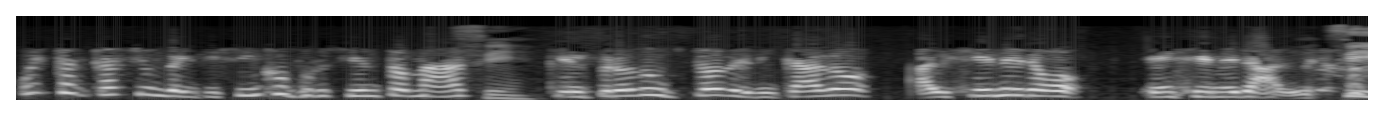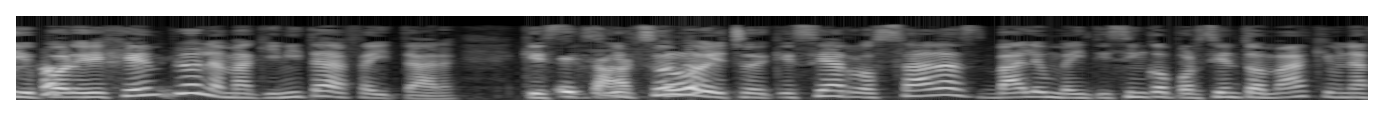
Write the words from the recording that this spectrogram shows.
cuestan casi un 25% más que el producto dedicado al género en general. Sí, por ejemplo, la maquinita de afeitar, que el solo hecho de que sea rosada vale un 25% más que una,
